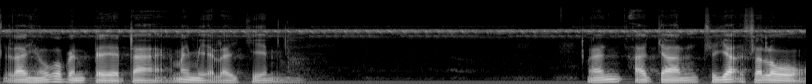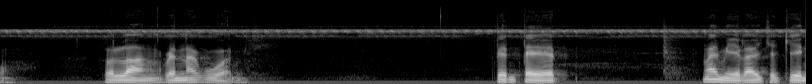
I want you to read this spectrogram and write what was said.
เวลาหิวก็เป็นเปรตได้ไม่มีอะไรกิน เหมือนอาจารย์ชยะสโลกลังเป็นนักบวชเป็นเปรตไม่มีอะไรจะกิน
